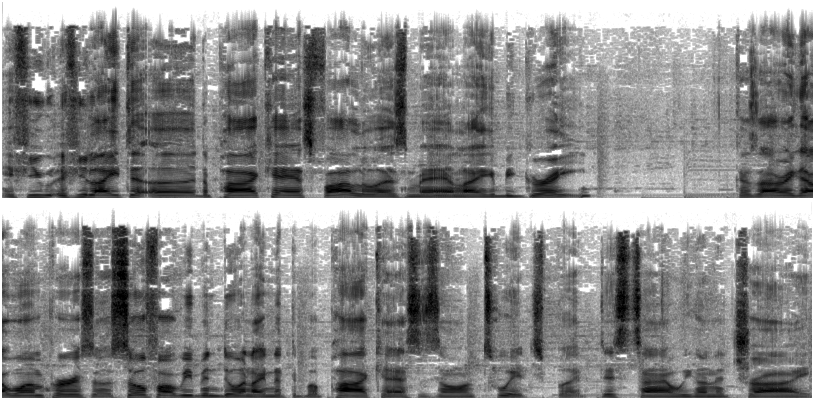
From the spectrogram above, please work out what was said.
if you if you like the uh the podcast, follow us, man. Like it'd be great. Cause I already got one person. So far we've been doing like nothing but podcasts on Twitch, but this time we're gonna try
